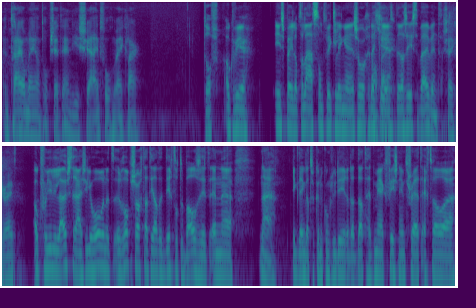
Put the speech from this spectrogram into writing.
een trial mee aan het opzetten en die is eind volgende week klaar. Tof. Ook weer inspelen op de laatste ontwikkelingen en zorgen dat altijd. je er als eerste bij bent. Zeker weten. Ook voor jullie luisteraars, jullie horen het. Rob zorgt dat hij altijd dicht op de bal zit. En nou ja, ik denk dat we kunnen concluderen dat dat het merk Fish Named Fred echt wel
